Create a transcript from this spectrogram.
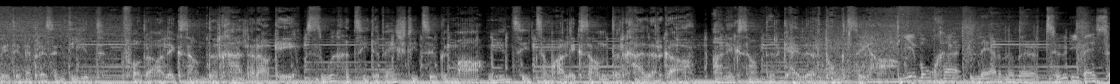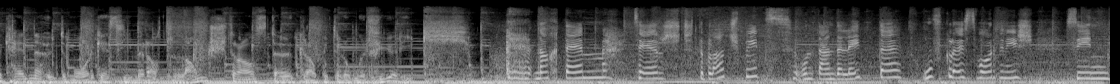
wird Ihnen präsentiert von der Alexander Keller AG. Suchen Sie den besten Zügelmann, müssen Sie zum Alexander Keller gehen. AlexanderKeller.ch Diese Woche lernen wir Zürich besser kennen. Heute Morgen sind wir an der Langstrasse, dort gerade bei der Unterführung. Nachdem zuerst der Blattspitz und dann der Lette aufgelöst worden ist, sind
